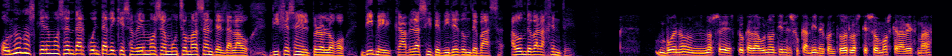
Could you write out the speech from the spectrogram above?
o no nos queremos eh, dar cuenta de que sabemos mucho más del de al lado. Dices en el prólogo, dime que hablas y te diré dónde vas. ¿A dónde va la gente? Bueno, no sé, esto cada uno tiene su camino y con todos los que somos cada vez más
